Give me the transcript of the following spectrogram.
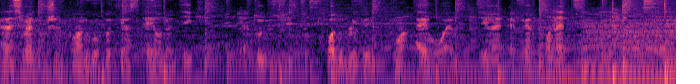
À la semaine prochaine pour un nouveau podcast aéronautique et à tout de suite sur www.aeroweb-fr.net.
